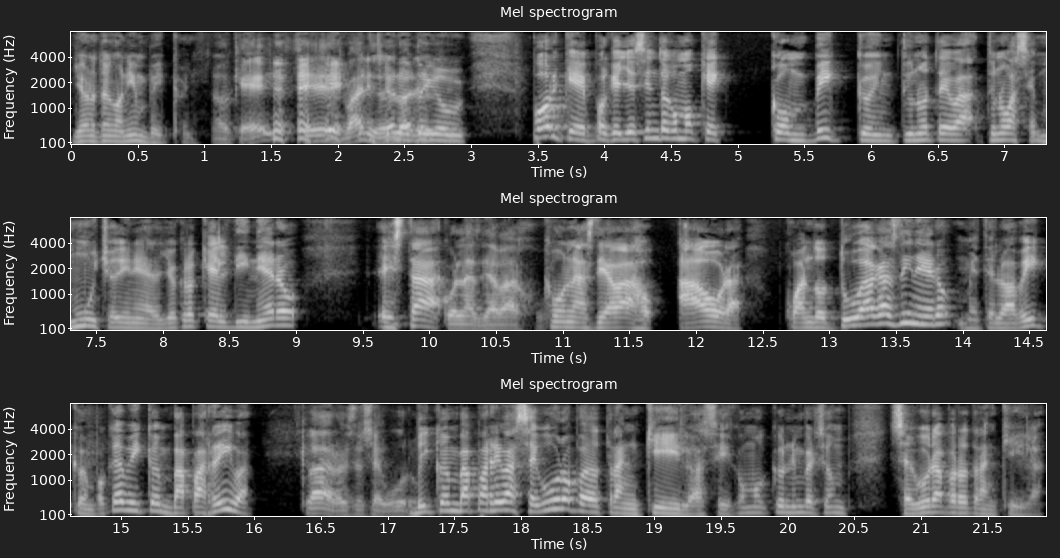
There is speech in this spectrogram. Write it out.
Yo no tengo ni un Bitcoin. Ok. Sí, es válido. Yo es no tengo- ¿Por qué? Porque yo siento como que con Bitcoin tú no te va, tú no vas a hacer mucho dinero. Yo creo que el dinero está Con las de abajo. con las de abajo. Ahora, cuando tú hagas dinero, mételo a Bitcoin, porque Bitcoin va para arriba. Claro, eso seguro. Bitcoin va para arriba seguro, pero tranquilo, así como que una inversión segura, pero tranquila.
